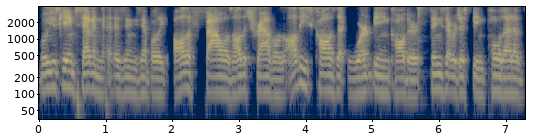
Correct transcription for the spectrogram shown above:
We'll use Game Seven as an example. Like all the fouls, all the travels, all these calls that weren't being called, or things that were just being pulled out of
